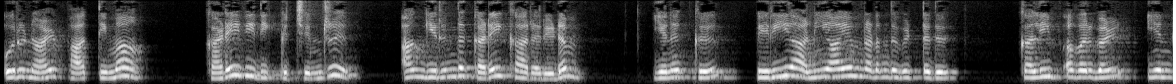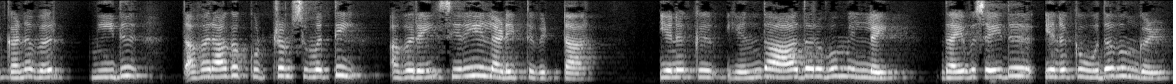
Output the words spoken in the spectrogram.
ஒரு நாள் பாத்திமா கடை வீதிக்கு சென்று அங்கிருந்த கடைக்காரரிடம் எனக்கு பெரிய அநியாயம் நடந்துவிட்டது. கலீப் அவர்கள் என் கணவர் மீது தவறாக குற்றம் சுமத்தி அவரை சிறையில் அடைத்து விட்டார். எனக்கு எந்த ஆதரவும் இல்லை. தயவு செய்து எனக்கு உதவுங்கள்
